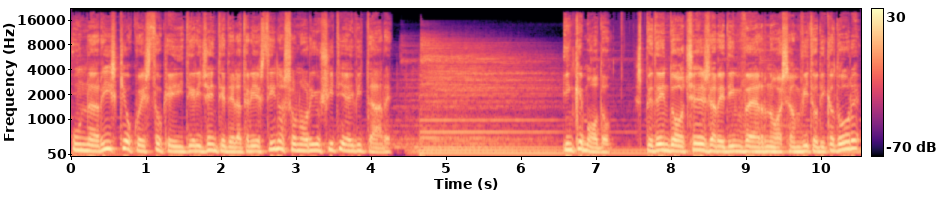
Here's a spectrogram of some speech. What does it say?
Un rischio questo che i dirigenti della Triestina sono riusciti a evitare. In che modo? Spedendo Cesare d'inverno a San Vito di Cadore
